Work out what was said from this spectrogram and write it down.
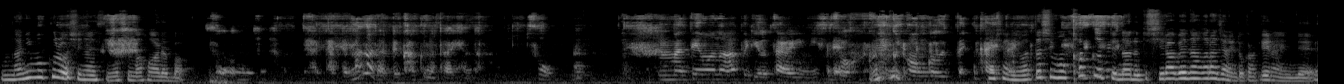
何も苦労しないですねスマホあれば。そう。だってママだって書くの大変だ。そう。まあ電話のアプリを頼りにしてそ日本語打ったり書確かいたりに。私も書くってなると調べながらじゃないと書けないんで。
